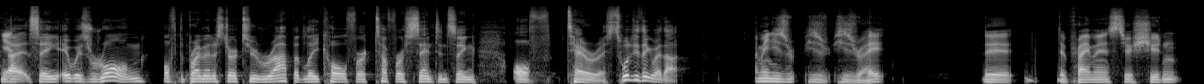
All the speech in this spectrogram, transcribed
Yeah. uh, saying it was wrong of the Prime Minister to rapidly call for tougher sentencing of terrorists. What do you think about that? I mean, he's he's he's right. the The prime minister shouldn't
